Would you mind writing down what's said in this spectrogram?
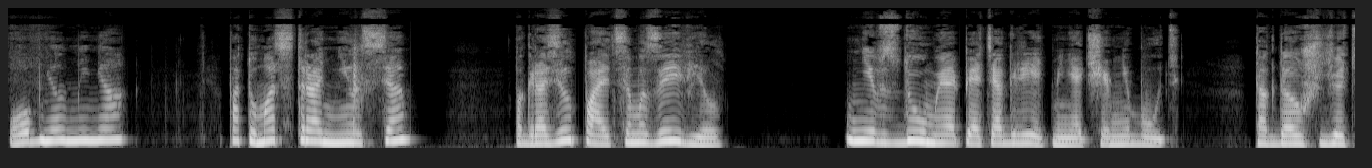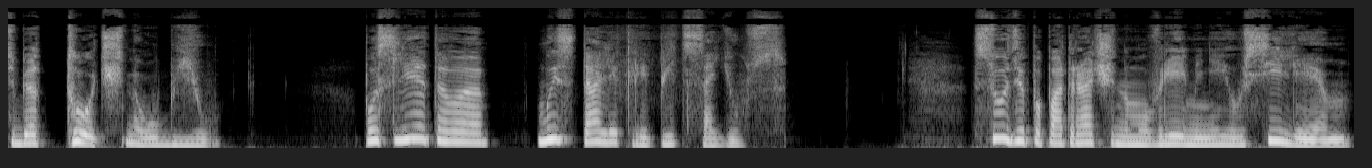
обнял меня, потом отстранился, погрозил пальцем и заявил. Не вздумай опять огреть меня чем-нибудь, тогда уж я тебя точно убью. После этого мы стали крепить союз. Судя по потраченному времени и усилиям,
